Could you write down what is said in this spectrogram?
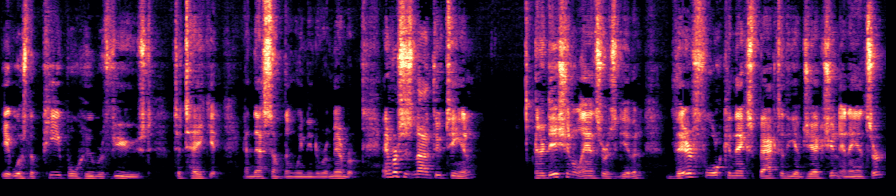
It was the people who refused to take it. And that's something we need to remember. And verses 9 through 10, an additional answer is given, therefore connects back to the objection and answer.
